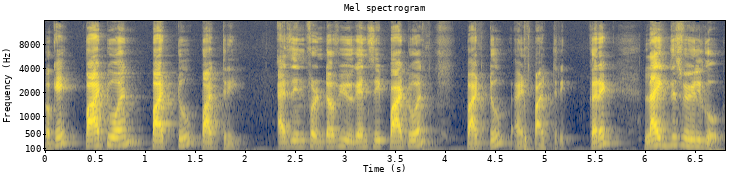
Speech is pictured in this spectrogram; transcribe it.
okay? Part 1 part 2 part 3 as in front of you you can see part 1 part 2 and part 3 correct? Like this we will go.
